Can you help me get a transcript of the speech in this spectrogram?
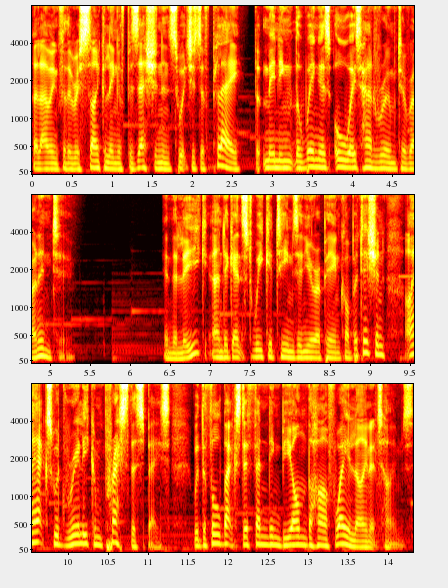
allowing for the recycling of possession and switches of play, but meaning that the wingers always had room to run into. In the league and against weaker teams in European competition, Ajax would really compress the space, with the fullbacks defending beyond the halfway line at times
